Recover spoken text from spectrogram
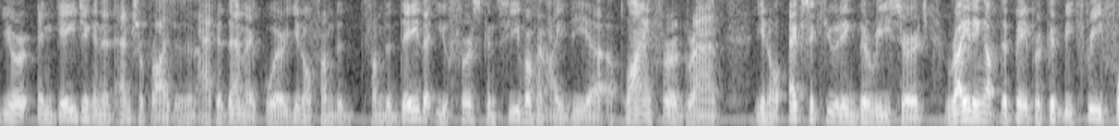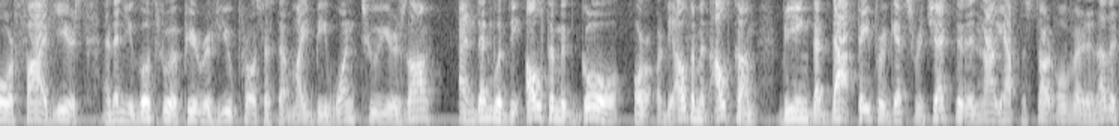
you're engaging in an enterprise as an academic where, you know, from the from the day that you first conceive of an idea, applying for a grant, you know, executing the research, writing up the paper, could be three, four, five years, and then you go through a peer review process that might be one, two years long, and then with the ultimate goal or, or the ultimate outcome being that that paper gets rejected and now you have to start over at another.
